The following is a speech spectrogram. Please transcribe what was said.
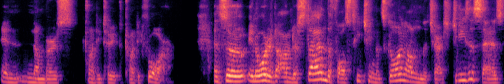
in Numbers 22 to 24. And so, in order to understand the false teaching that's going on in the church, Jesus says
